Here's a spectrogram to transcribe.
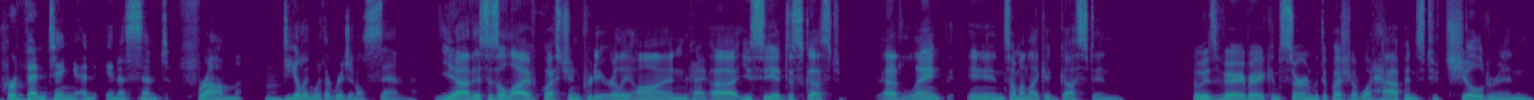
preventing an innocent from hmm. dealing with original sin. Yeah, this is a live question pretty early on. Okay. Uh, you see it discussed at length in someone like Augustine, who is very, very concerned with the question of what happens to children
